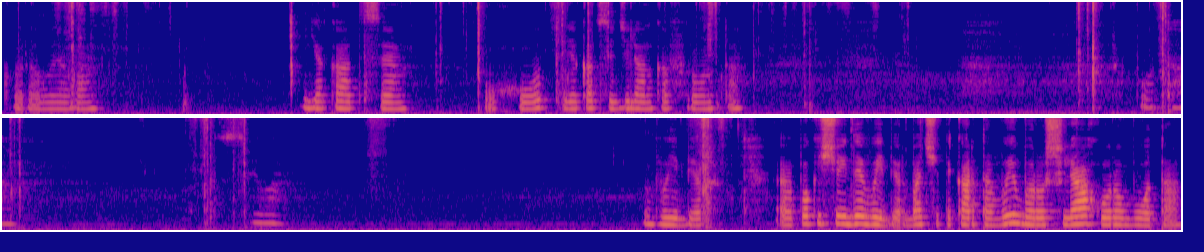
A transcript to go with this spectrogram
королева. Яка це уход? Яка це ділянка фронту? Робота. Сила. Вибір. Е, Поки що йде вибір. Бачите, карта вибору, шляху, робота.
